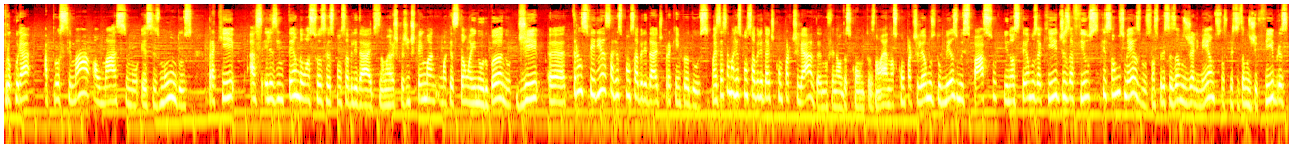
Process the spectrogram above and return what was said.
procurar aproximar ao máximo esses mundos para que as, eles entendam as suas responsabilidades, não é? Acho que a gente tem uma, uma questão aí no urbano de é, transferir essa responsabilidade para quem produz. Mas essa é uma responsabilidade compartilhada, no final das contas, não é? Nós compartilhamos do mesmo espaço e nós temos aqui desafios que são os mesmos. Nós precisamos de alimentos, nós precisamos de fibras,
